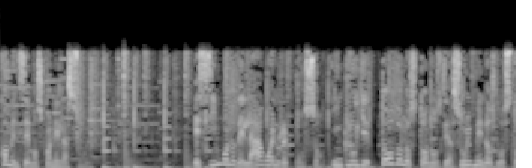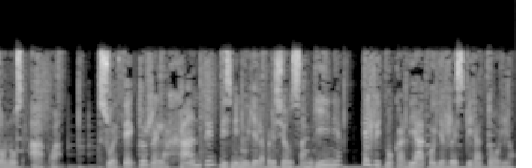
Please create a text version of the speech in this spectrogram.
Comencemos con el azul. Es símbolo del agua en reposo. Incluye todos los tonos de azul menos los tonos agua. Su efecto es relajante, disminuye la presión sanguínea, el ritmo cardíaco y el respiratorio.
